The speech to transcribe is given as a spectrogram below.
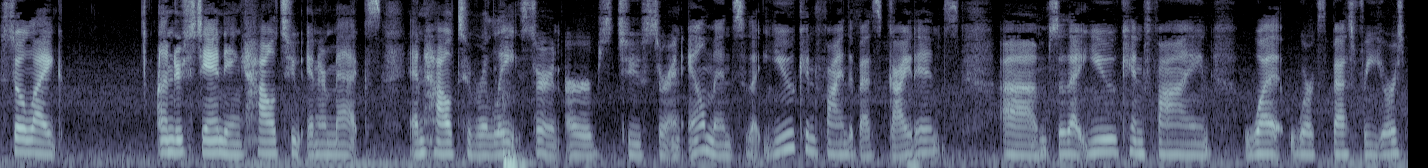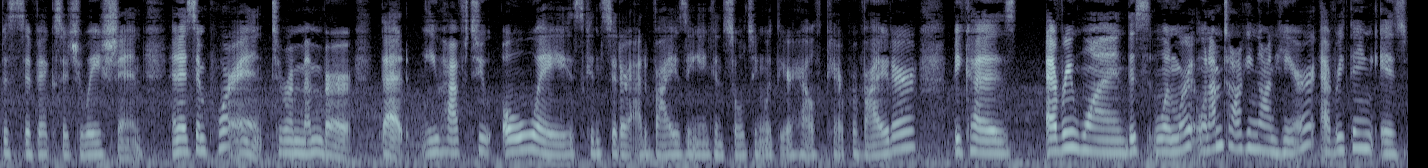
So like understanding how to intermix and how to relate certain herbs to certain ailments so that you can find the best guidance um, so that you can find what works best for your specific situation. And it's important to remember that you have to always consider advising and consulting with your healthcare provider because everyone this when we're when i'm talking on here everything is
